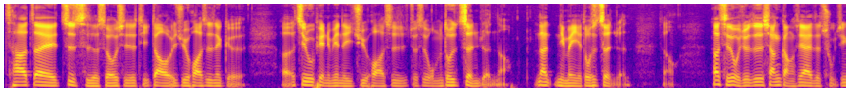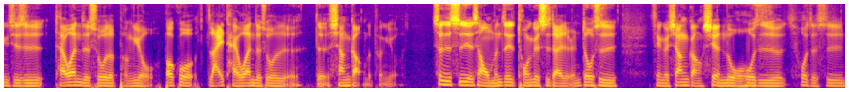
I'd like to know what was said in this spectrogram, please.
他在致辞的时候其实提到一句话是那个呃纪录片里面的一句话是，就是我们都是证人啊，那你们也都是证人。那其实我觉得这是香港现在的处境。其实台湾的所有的朋友，包括来台湾的所有的的香港的朋友，甚至世界上我们这同一个时代的人，都是整个香港陷落，或者是或者是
